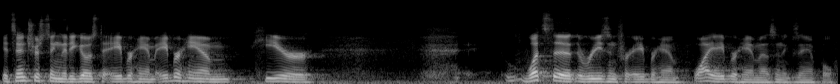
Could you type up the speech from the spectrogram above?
it's interesting that he goes to Abraham. Abraham here, what's the, the reason for Abraham? Why Abraham as an example?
